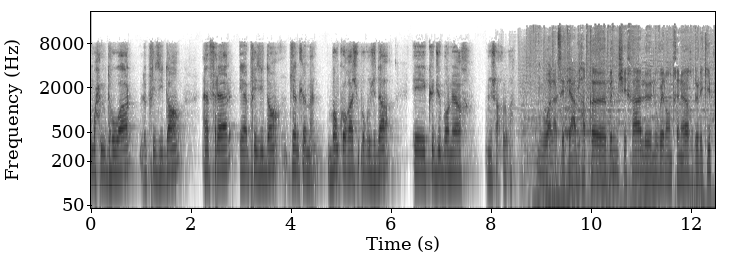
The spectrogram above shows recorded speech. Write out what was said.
Mohamed Houar, le président, un frère et un président gentleman. Bon courage pour Oujda et que du bonheur Inch'Allah. Voilà, c'était Abdelhak Ben Chikha, le nouvel entraîneur de l'équipe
